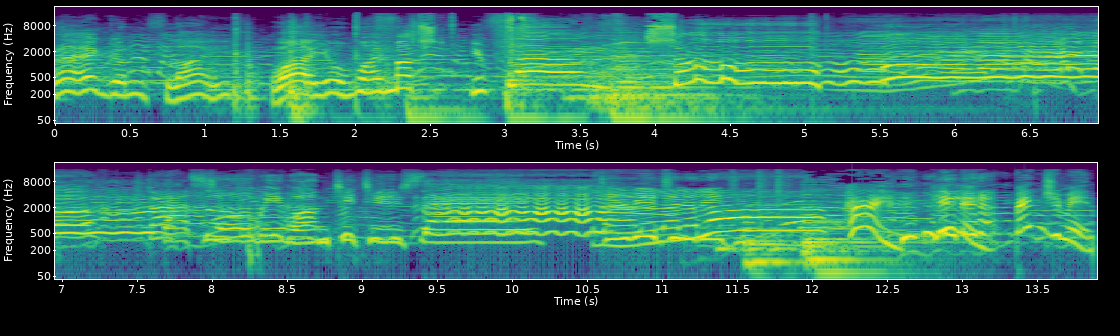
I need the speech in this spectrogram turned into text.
dragonfly. Why, oh, why must you fly so? That's all we wanted to say. Hey, Lily, Benjamin.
